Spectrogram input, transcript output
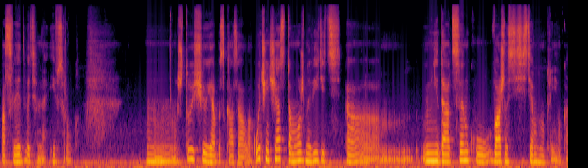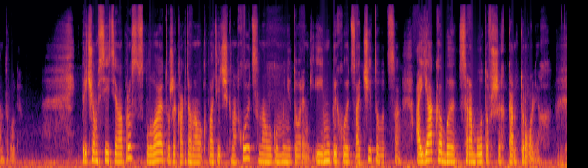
последовательно и в срок. Что еще я бы сказала? Очень часто можно видеть э, недооценку важности системы внутреннего контроля. Причем все эти вопросы всплывают уже, когда налогоплательщик находится в налоговом мониторинге, и ему приходится отчитываться о якобы сработавших контролях. Да.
